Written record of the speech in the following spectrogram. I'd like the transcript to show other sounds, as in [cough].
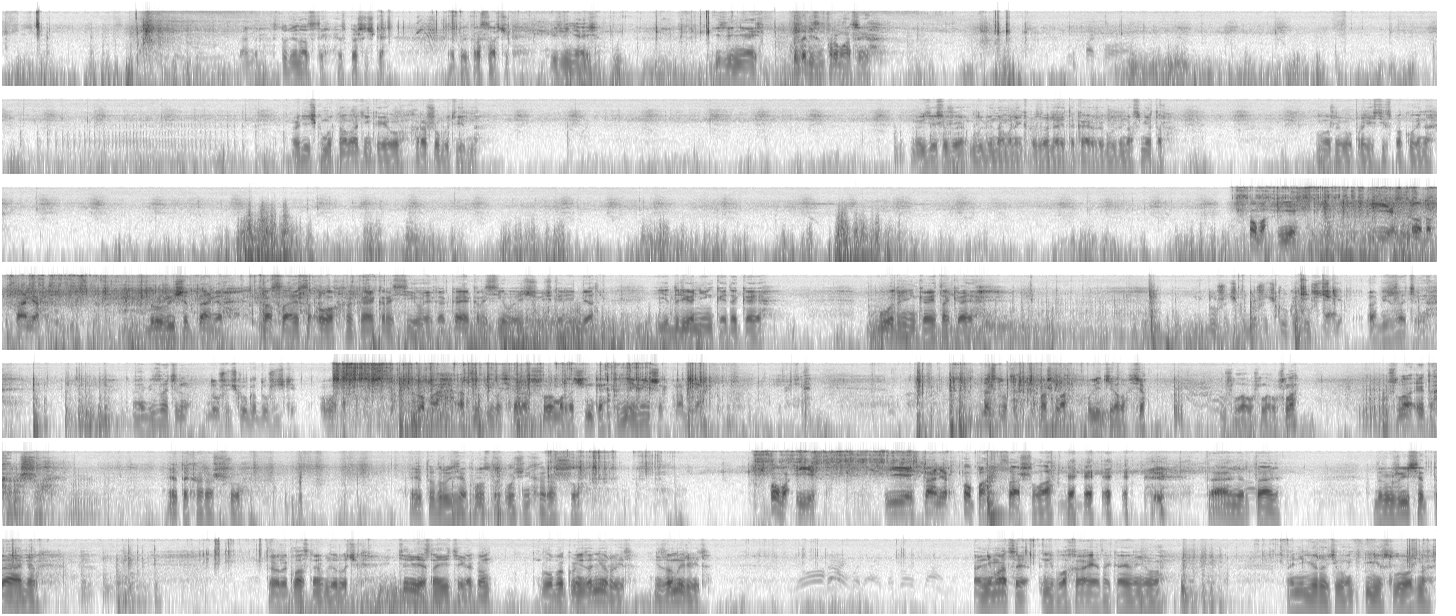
Тамер 112 СПшечка. Такой красавчик. Извиняюсь. Извиняюсь за дезинформацию. Водичка мутноватенькая, его хорошо будет видно. Ну, здесь уже глубина маленько позволяет, такая уже глубина с метр. Можно его провести спокойно. Оба, есть. Есть. Вот он, тамер. Дружище тамер. Красавица. Ох, какая красивая. Какая красивая щучка, ребят. Ядрененькая такая. Бодренькая такая. Душечку, душечку, катушечки. Обязательно. Обязательно душечку, катушечки. Вот. Опа, отцепилась. Хорошо, молодчинка. Не меньше проблем. Да что-то пошла, улетела. Все. Ушла, ушла, ушла. Ушла, это хорошо. Это хорошо. Это, друзья, просто очень хорошо. Опа, есть. Есть тамер. Опа, сошла. [laughs] Тамер, тамер. Дружище тамер. Тоже классный облерочек. Интересно, видите, как он глубоко не занирует, не заныривает. Анимация неплохая такая у него. Анимировать его несложно.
